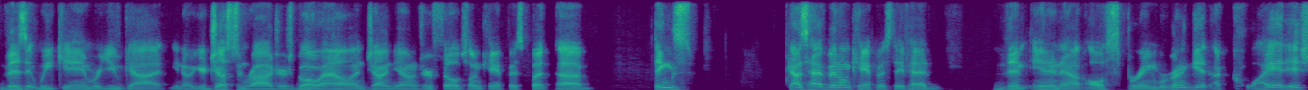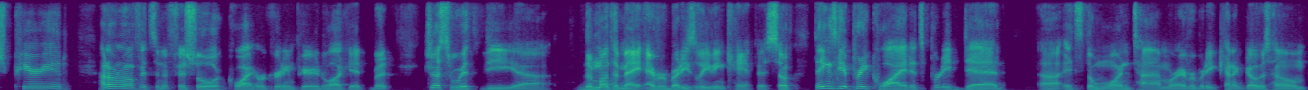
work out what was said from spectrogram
visit weekend where you've got you know your Justin Rogers, Bo Allen, John Young, Drew Phillips on campus, but uh, things guys have been on campus. They've had them in and out all spring. We're going to get a quiet-ish period. I don't know if it's an official quiet recruiting period like it, but just with the uh, the month of May, everybody's leaving campus, so things get pretty quiet. It's pretty dead. Uh, it's the one time where everybody kind of goes home,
